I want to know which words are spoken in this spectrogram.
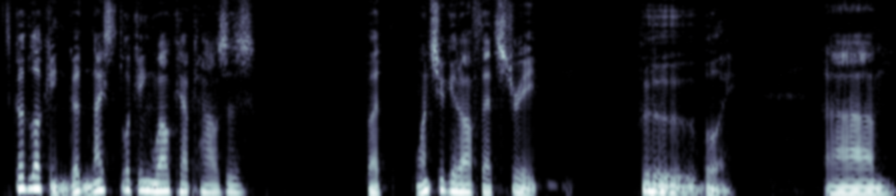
It's good looking, good, nice looking, well kept houses. But once you get off that street, boy, um,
